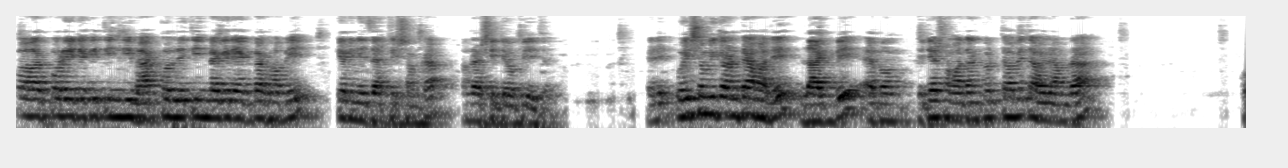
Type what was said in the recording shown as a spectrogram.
পাওয়ার পরে এটাকে তিন দিয়ে ভাগ করলে তিন ভাগের এক ভাগ হবে কেবিনে যাত্রীর সংখ্যা। আমরা সেটাও পেয়ে যাব। ওই সমীকরণটা আমাদের লাগবে এবং এটা সমাধান করতে হবে। তাহলে আমরা ক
